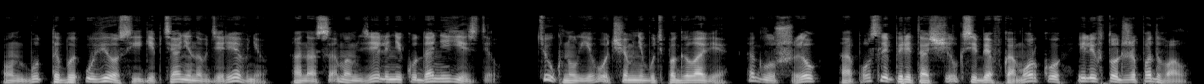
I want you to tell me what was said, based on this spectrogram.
Он будто бы увез египтянина в деревню, а на самом деле никуда не ездил. Тюкнул его чем-нибудь по голове, оглушил, а после перетащил к себе в коморку или в тот же подвал,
